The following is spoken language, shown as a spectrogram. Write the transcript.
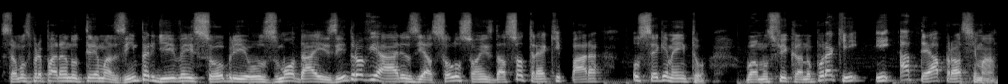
Estamos preparando temas imperdíveis sobre os modais hidroviários e as soluções da Sotrec para o segmento. Vamos ficando por aqui e até a próxima!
